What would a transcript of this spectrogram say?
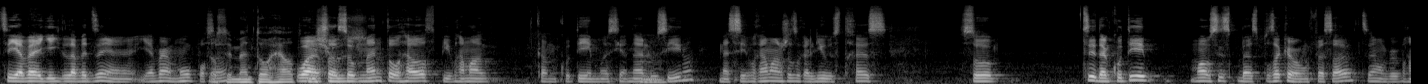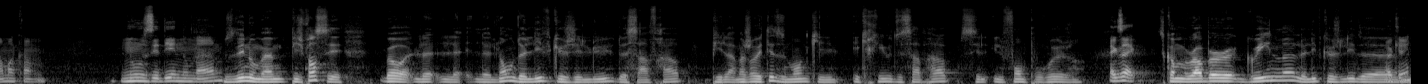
sais, il avait, il avait dit, un, il y avait un mot pour Ça, ça. c'est mental health Ouais, issues. ça, so mental health, puis vraiment comme côté émotionnel Mm. aussi, là. Mais c'est vraiment juste relié au stress. So, tu sais, d'un côté, moi aussi, c'est ben, c'est pour ça qu'on fait ça. Tu sais, on veut vraiment comme nous aider nous-mêmes. Nous aider nous-mêmes. Puis je pense que le, le, le nombre de livres que j'ai lus de self-help, puis la majorité du monde qui écrivent du c'est- ils le font pour eux, genre. Exact. C'est comme Robert Greene, là, le livre que je lis de. Ok.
